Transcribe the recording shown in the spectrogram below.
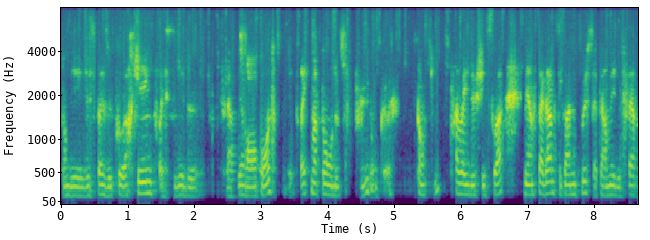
dans des espaces de coworking pour essayer de faire des rencontres. C'est vrai que maintenant, on ne peut plus, donc tant pis, travail de chez soi. Mais Instagram, c'est quand même cool, ça permet de faire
